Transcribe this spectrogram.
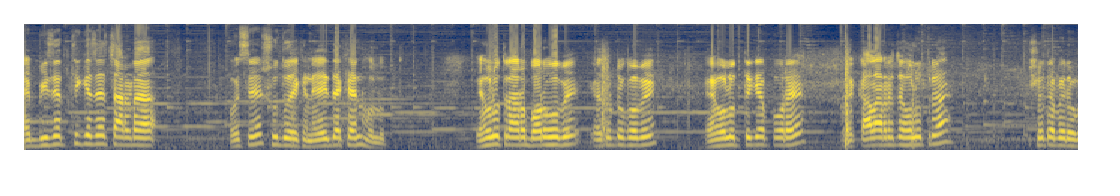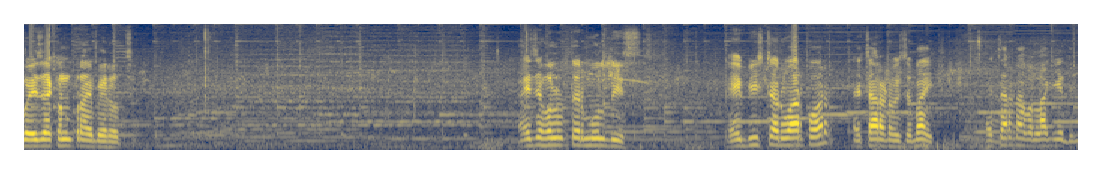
এই বীজের থেকে যে চারাটা হয়েছে শুধু এখানে এই দেখেন হলুদ। এই হলুদটা আরও বড় হবে এতটুকু হবে। এই হলুদ থেকে পরে কালারের যে হলুদটা সেটা বের হবে এই যে এখন প্রায় বের হচ্ছে। এই যে হলুদের মূল বীজ। এই বীজটা রোয়ার পর এই চারাটা হয়েছে, ভাই। এই চারাটা আবার লাগিয়ে দিন।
